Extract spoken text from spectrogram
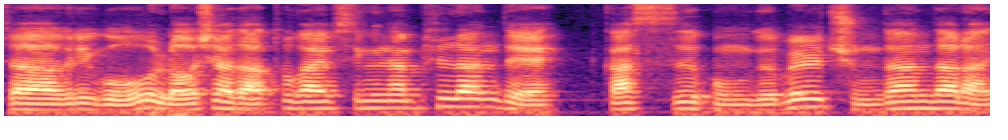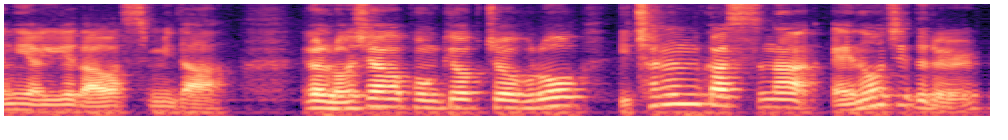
자, 그리고 러시아 나토 가 입 승인한 핀란드에 가스 공급을 중단한다라는 이야기가 나왔습니다. 그러니까 러시아가 본격적으로 이 천연가스나 에너지들을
